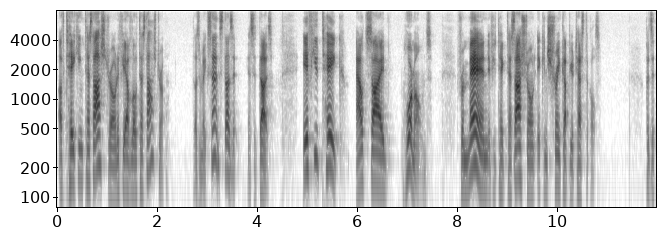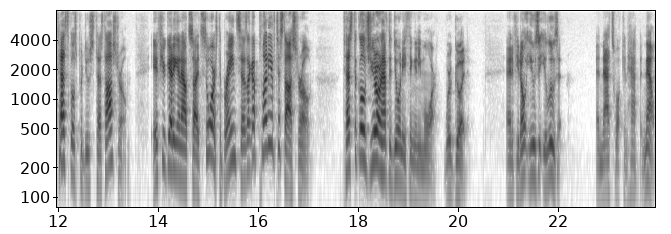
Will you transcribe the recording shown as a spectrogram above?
of taking testosterone if you have low testosterone. Doesn't make sense, does it? Yes, it does. If you take outside hormones, For men, if you take testosterone, it can shrink up your testicles because the testicles produce testosterone. If you're getting an outside source, the brain says, I got plenty of testosterone. Testicles, you don't have to do anything anymore. We're good. And if you don't use it, you lose it. And that's what can happen. Now,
